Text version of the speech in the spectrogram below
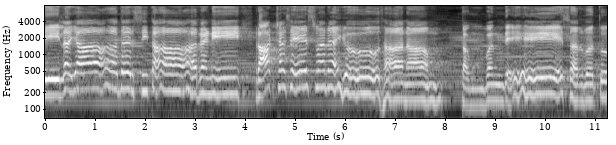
लीलया दर्शितारणे राक्षसेश्वरयोधानां तं वन्दे सर्वतोमुखम्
